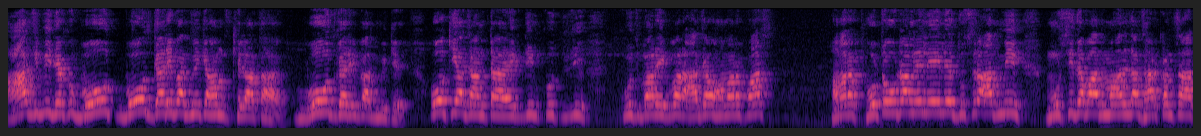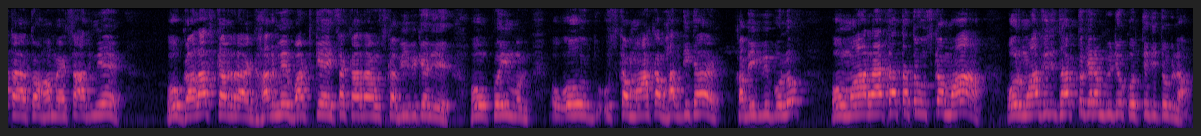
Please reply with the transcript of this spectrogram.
आज भी देखो, बहुत बहुत गरीब आदमी के हम खिलाता है। बहुत गरीब आदमी के। वो क्या जानता है? एक दिन कुछ कुछ बार, एक बार आ जाओ हमारे पास। हमारा फ़ोटो उठा ले ले, दूसरा आदमी मुर्शिदाबाद, मालदा, झारखंड से आता है। तो हम ऐसा आदमी है, वो गलत कर रहा है। घर में बट के ऐसा कर रहा है उसका बीवी के लिए। वो कोई वो उसका माँ का भात दिता है कभी भी बोलो। वो माँ रहता था तो उसका माँ, और माँ जो थक तो कह रहा वीडियो करते दी तो ना।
